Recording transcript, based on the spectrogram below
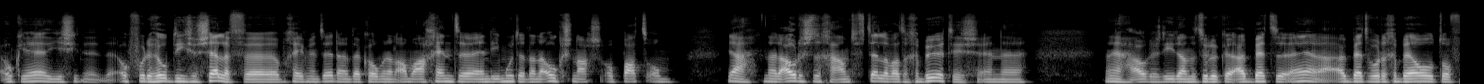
ook, ja, je ziet, uh, ook voor de hulpdiensten zelf. op een gegeven moment, hè, daar, daar, komen dan allemaal agenten en die moeten dan ook s'nachts op pad om ja, naar de ouders te gaan om te vertellen wat er gebeurd is. En nou ja, ouders die dan natuurlijk uit bed, uit bed worden gebeld of,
